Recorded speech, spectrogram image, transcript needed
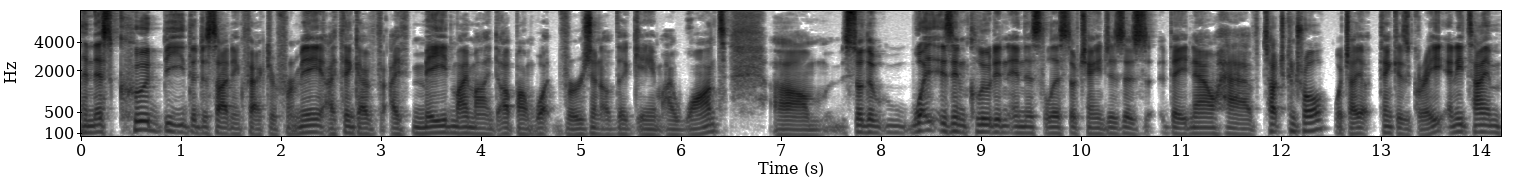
and this could be the deciding factor for me. I think I've I've made my mind up on what version of the game I want. Um, so the what is included in this list of changes is they now have touch control, which I think is great. Anytime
